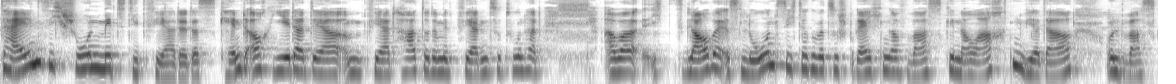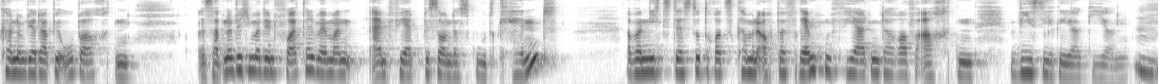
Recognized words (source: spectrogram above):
teilen sich schon mit, die Pferde. Das kennt auch jeder, der ein Pferd hat oder mit Pferden zu tun hat. Aber ich glaube, es lohnt sich darüber zu sprechen, auf was genau achten wir da und was können wir da beobachten. Es hat natürlich immer den Vorteil, wenn man ein Pferd besonders gut kennt, aber nichtsdestotrotz kann man auch bei fremden Pferden darauf achten, wie sie reagieren. Mhm.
